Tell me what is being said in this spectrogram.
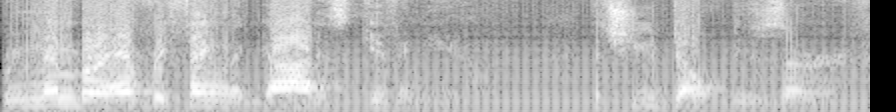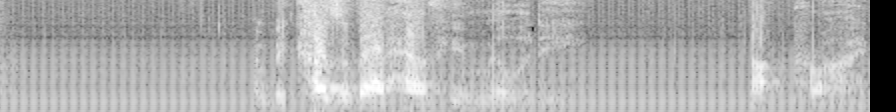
Remember everything that God has given you that you don't deserve. And because of that, have humility, not pride.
